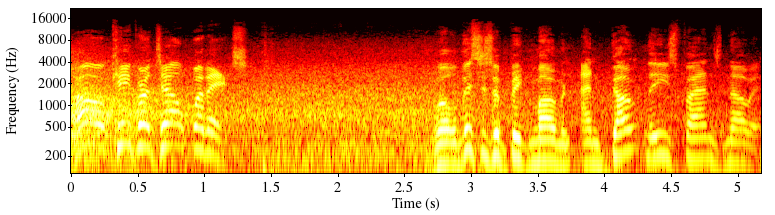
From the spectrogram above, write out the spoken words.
Oh, keeper dealt with it. Well, this is a big moment, and don't these fans know it?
